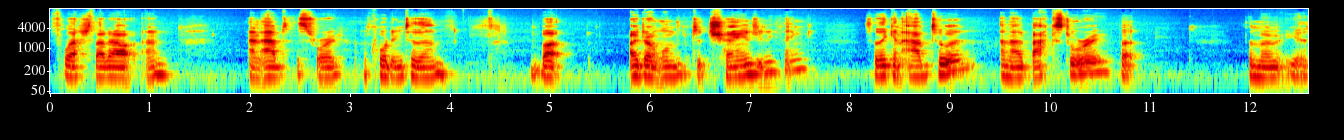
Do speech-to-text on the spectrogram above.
flesh that out and and add to the story according to them. But I don't want them to change anything. So they can add to it and add backstory, but the moment you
